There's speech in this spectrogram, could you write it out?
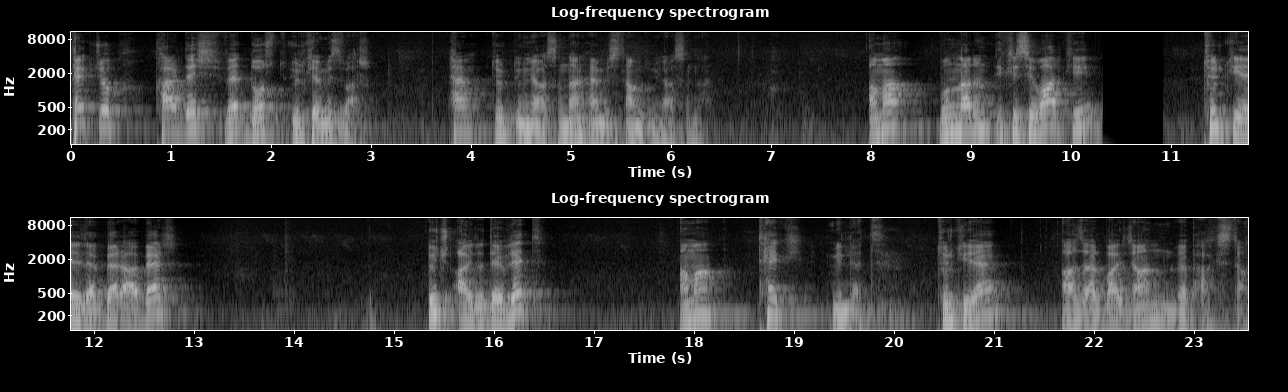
Pek çok kardeş ve dost ülkemiz var. Hem Türk dünyasından hem İslam dünyasından. Ama bunların ikisi var ki Türkiye ile beraber üç ayrı devlet ama tek millet. Türkiye, Azerbaycan ve Pakistan.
